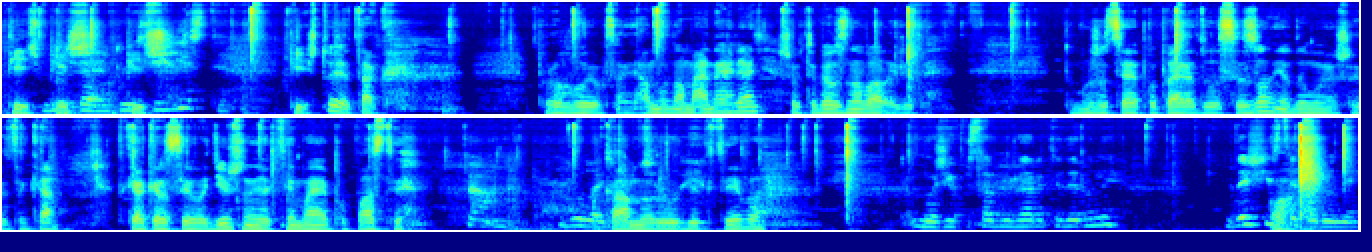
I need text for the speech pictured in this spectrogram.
Піч, піч, Де піч. їсти. Піч, то я так проговорив Оксані. А ну на мене глянь, щоб тебе взнавали люди. Тому що це попереду сезон. Я думаю, що така, така красива дівчина, як ти має попасти була в камеру дівчина. об'єктива. Може, я поставлю жарити деруни? Будеш О. їсти деруни?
